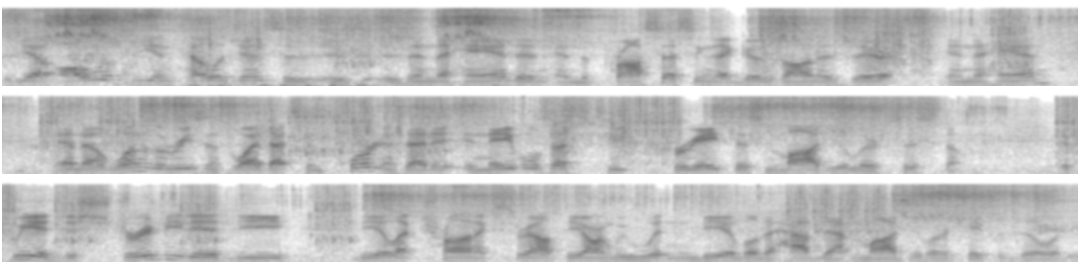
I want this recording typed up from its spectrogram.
But yeah, all of the intelligence is, is, is in the hand and, and the processing that goes on is there in the hand. And uh, one of the reasons why that's important is that it enables us to create this modular system. If we had distributed the, the electronics throughout the arm, we wouldn't be able to have that modular capability.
